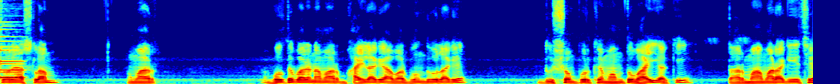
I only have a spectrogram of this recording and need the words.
চরে আসলাম। আমার বলতে পারেন আমার ভাই লাগে, আবার বন্ধুও লাগে। দুঃসম্পর্কে মামতো ভাই আর কি। তার মা মারা গিয়েছে।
